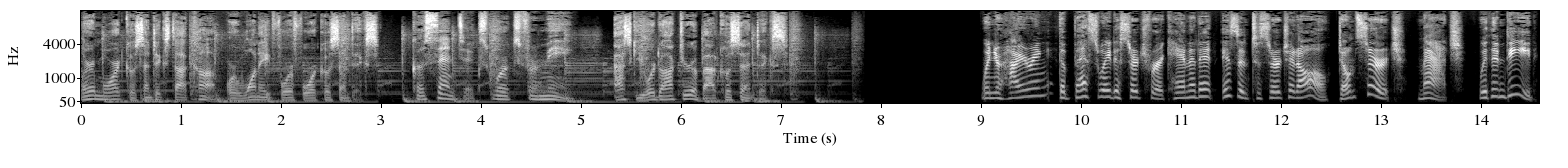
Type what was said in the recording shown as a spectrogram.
Learn more at Cosentyx.com or 1 844 Cosentyx. Cosentix works for me. Ask your doctor about Cosentyx. When you're hiring, the best way to search for a candidate isn't to search at all. Don't search, match with Indeed.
